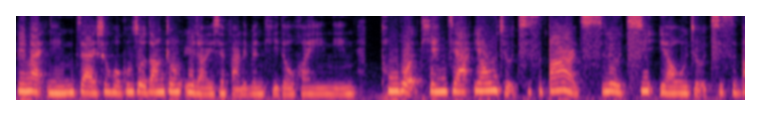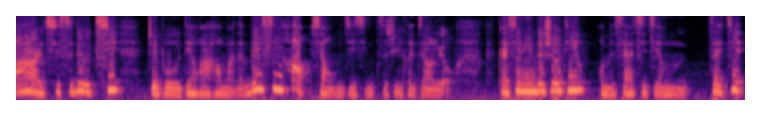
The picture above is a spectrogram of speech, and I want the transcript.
另外，您在生活工作当中遇到一些法律问题，都欢迎您通过添加幺五九七四八二七四六七幺五九七四八二七四六七这部电话号码的微信号向我们进行咨询和交流。感谢您的收听，我们下期节目再见。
